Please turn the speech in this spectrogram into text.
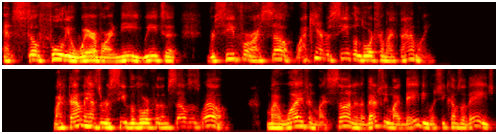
and still fully aware of our need. We need to receive for ourselves. I can't receive the Lord for my family. My family has to receive the Lord for themselves as well. my wife and my son, and eventually my baby, when she comes of age,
